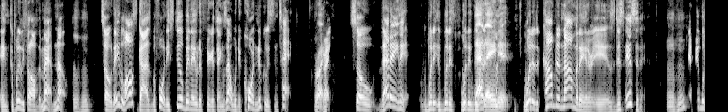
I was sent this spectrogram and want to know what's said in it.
and completely fell off the map. No, mm-hmm. so they lost guys before. They still been able to figure things out with the core nucleus intact. Right, right. So that ain't it. What it what is what it that ain't it. What the common denominator is this incident. Mm-hmm. And people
